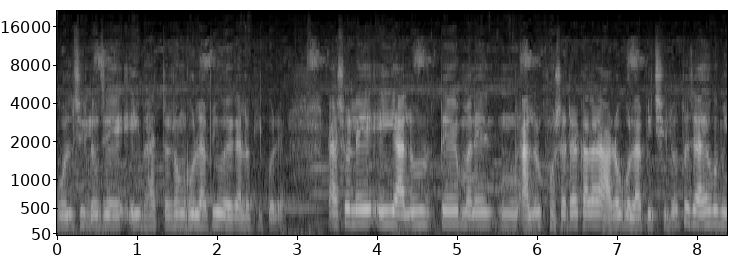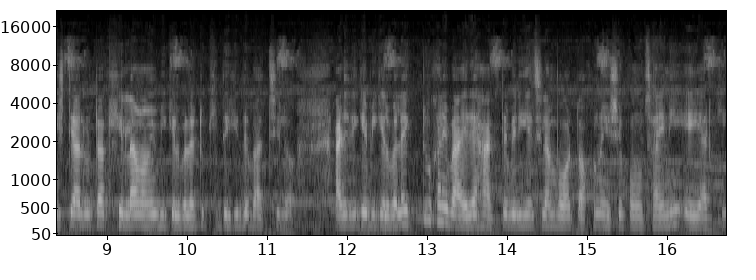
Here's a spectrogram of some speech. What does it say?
বলছিল যে, এই ভাতটার রং গোলাপি হয়ে গেল কি করে? আসলে এই আলুতে মানে আলুর খোসাটার কালার আরও গোলাপি ছিল। তো যাই হোক, মিষ্টি আলুটা খেলাম। আমি বিকেলবেলা একটু খিদে খিদে পাচ্ছিল। আর এদিকে বিকেলবেলা একটুখানি বাইরে হাঁটতে বেরিয়েছিলাম। বর তখনও এসে পৌঁছায়নি। এই আর কি।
